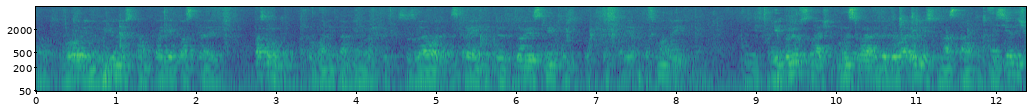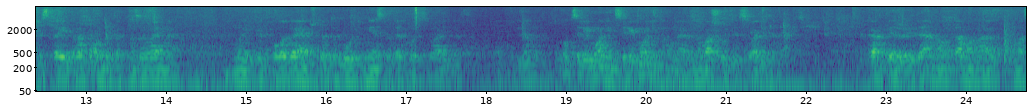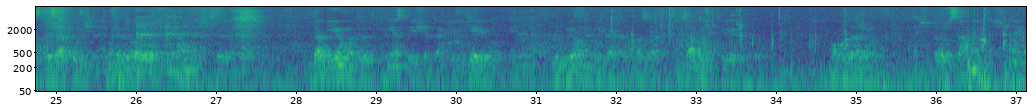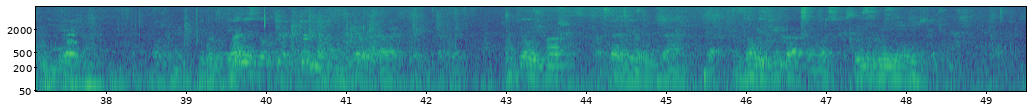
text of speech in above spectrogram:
вот, в родину, в юность там фойе поставить. Посмотрим, чтобы они там немножко создавали настроение. До, до весны пусть постоят. Посмотрите. И плюс, значит, мы с вами договорились, у нас там вот беседочка стоит, ротонда так называемая. Мы предполагаем, что это будет место такое свадебное, определенных, ну, церемонии, церемонии, ну, наверное, на маршруте свадебных кортежей, да, но там она у нас не законченная. Мы договорились, что там, значит, э, добьем это место еще так, не знаю, влюбленных или как его назвать, там замочек вешают, молодожены. Значит, то же самое, значит, на этой неделе там должны его сделать. Они сделают. Должны сделать, давайте такой. Делают наш. Да, делаем, да. да. Модификация у нас с изменений.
